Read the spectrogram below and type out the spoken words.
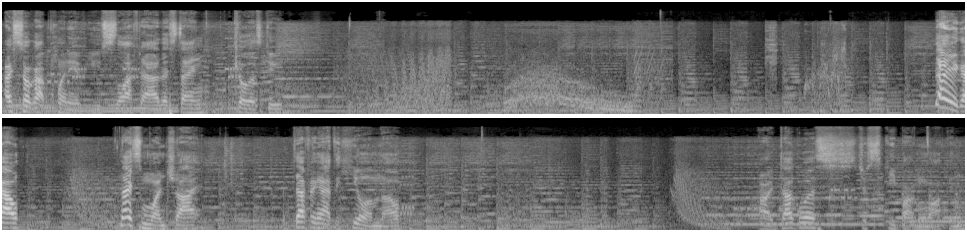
I still got plenty of use left out of this thing. Kill this dude. There you go. Nice and one shot. Definitely have to heal him though. Alright, Douglas, just keep on walking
